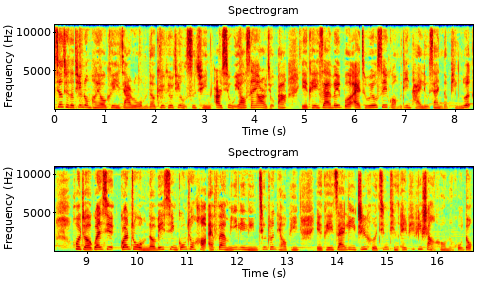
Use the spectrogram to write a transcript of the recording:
兴趣的听众朋友可以加入我们的 QQ 听友私群二七五幺三幺二九八，也可以在微博 @VOC 广播电台留下你的评论，或者关心关注我们的微信公众号 FM 一零零青春调频，也可以在荔枝和蜻蜓 APP 上和我们互动，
